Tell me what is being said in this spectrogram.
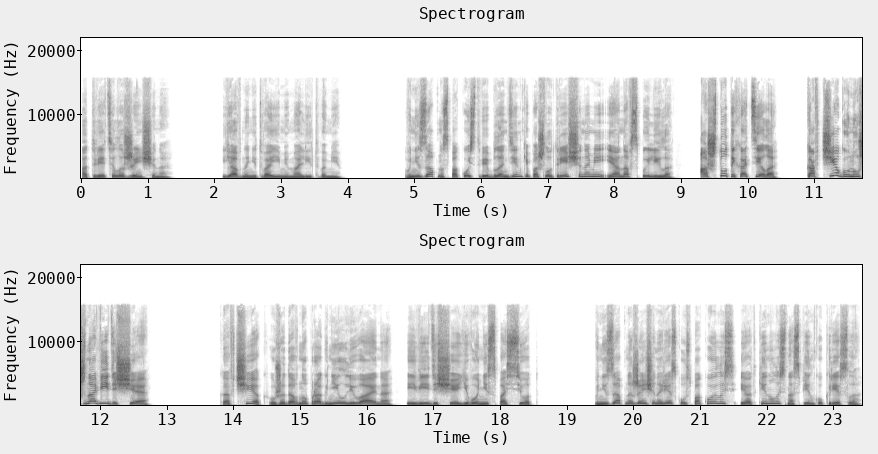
ответила женщина. Явно не твоими молитвами. Внезапно спокойствие блондинки пошло трещинами, и она вспылила. «А что ты хотела? Ковчегу нужна видящая!» Ковчег уже давно прогнил Ливайна, и видящая его не спасет. Внезапно женщина резко успокоилась и откинулась на спинку кресла.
